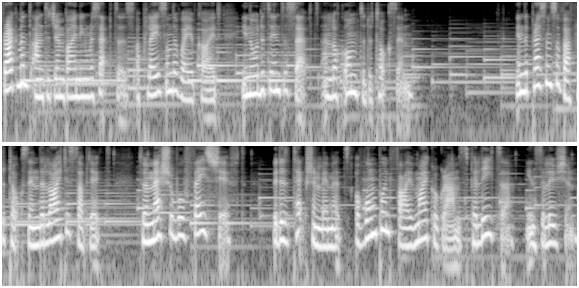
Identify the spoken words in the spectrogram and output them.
Fragment antigen binding receptors are placed on the waveguide in order to intercept and lock onto the toxin. In the presence of aflatoxin, the light is subject to a measurable phase shift with a detection limit of 1.5 micrograms per litre in solution.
